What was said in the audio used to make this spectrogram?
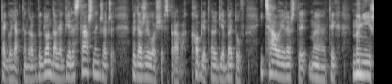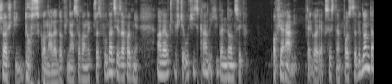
tego, jak ten rok wyglądał, jak wiele strasznych rzeczy wydarzyło się w sprawach kobiet, LGBT-ów i całej reszty tych mniejszości doskonale dofinansowanych przez Fundacje Zachodnie, ale oczywiście uciskanych i będących ofiarami tego, jak system w Polsce wygląda,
